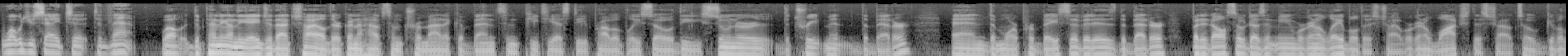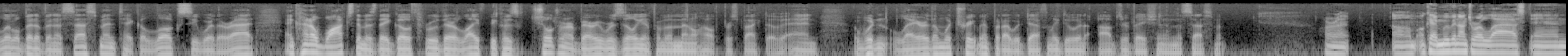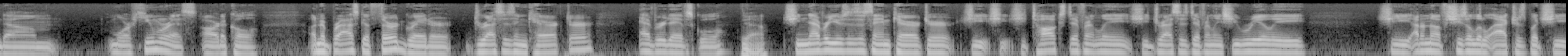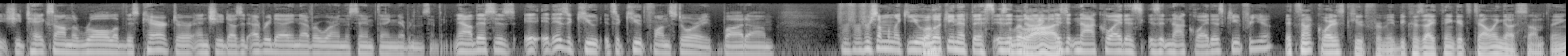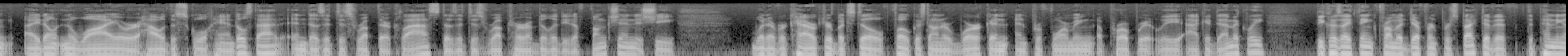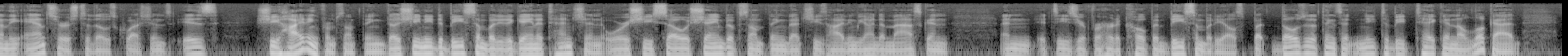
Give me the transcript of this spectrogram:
what would you say to, to them? Well, depending on the age of that child, they're going to have some traumatic events and PTSD probably. So the sooner the treatment, the better and the more pervasive it is, the better. But it also doesn't mean we're going to label this child. We're going to watch this child. So give a little bit of an assessment, take a look, see where they're at, and kind of watch them as they go through their life because children are very resilient from a mental health perspective. And I wouldn't layer them with treatment, but I would definitely do an observation and assessment. All right. Um, okay, moving on to our last and um, more humorous article. A Nebraska third grader dresses in character every day of school. Yeah. She never uses the same character. She she she talks differently. She dresses differently. She really she I don't know if she's a little actress, but she she takes on the role of this character and she does it every day, never wearing the same thing, never doing the same thing. Now this is it, it is a cute it's a cute fun story, but um for, for, for someone like you well, looking at this, is it not odd. is it not quite as is it not quite as cute for you? It's not quite as cute for me because I think it's telling us something. I don't know why or how the school handles that, and does it disrupt their class? Does it disrupt her ability to function? Is she whatever character but still focused on her work and, and performing appropriately academically? Because I think from a different perspective, if depending on the answers to those questions, is she hiding from something? Does she need to be somebody to gain attention, or is she so ashamed of something that she's hiding behind a mask and and it's easier for her to cope and be somebody else? But those are the things that need to be taken a look at,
